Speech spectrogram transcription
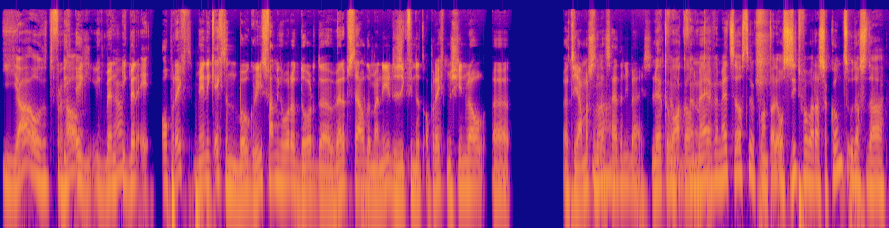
Ja, al het verhaal. Ik, ik, ik ben, Ja. ik ben oprecht, meen ik echt een Bo Grease fan geworden door de werpstijl, de manier. Dus ik vind het oprecht misschien wel eh, het jammerste Wauw. dat zij er niet bij is. Leuke walk-on. voor, mij, mij hetzelfde ook. Want als je ziet van waar dat ze komt, hoe dat ze dat...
